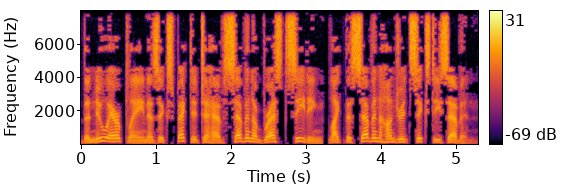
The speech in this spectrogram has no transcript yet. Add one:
The new airplane is expected to have seven abreast seating, like the 767.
